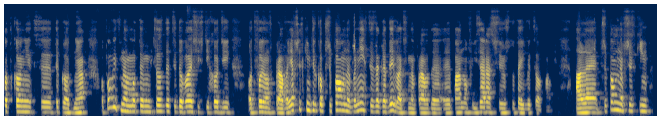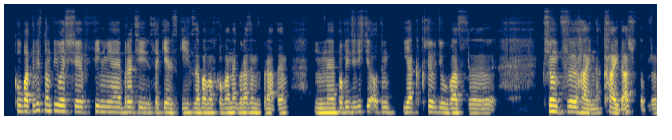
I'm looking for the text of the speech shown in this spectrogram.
pod koniec y, tygodnia. Opowiedz nam o tym, co zdecydowałeś, jeśli chodzi o Twoją sprawę. Ja wszystkim tylko przypomnę, bo nie chcę zagadywać naprawdę y, panów i zaraz się już tutaj wycofam. Ale przypomnę wszystkim, Kuba, ty wystąpiłeś w filmie Braci Sekierskich, Zabawa wchowanego razem z bratem. Mm, powiedzieliście o tym, jak krzywdził was e, ksiądz Hajdasz, dobrze,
